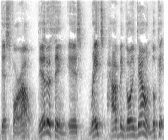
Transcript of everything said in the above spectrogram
this far out. The other thing is rates have been going down. Look at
